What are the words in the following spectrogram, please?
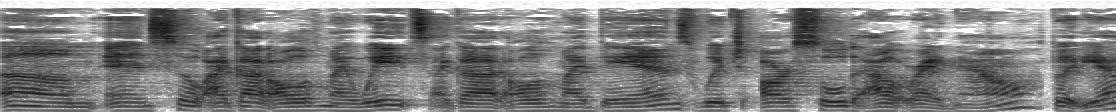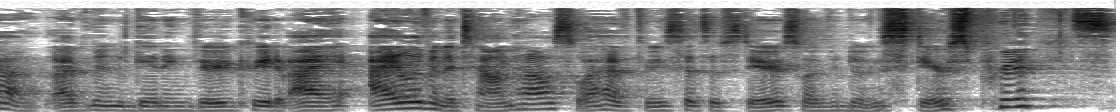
um, and so I got all of my weights, I got all of my bands, which are sold out right now. But yeah, I've been getting very creative. I, I live in a townhouse, so I have three sets of stairs, so I've been doing stair sprints.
